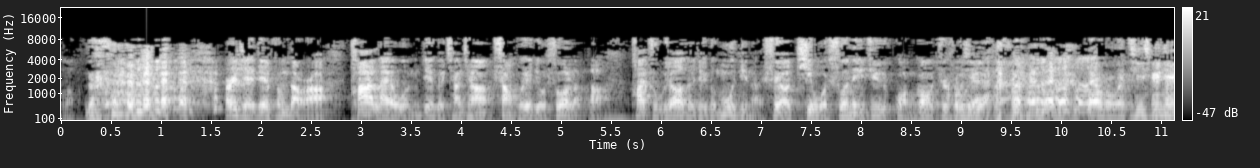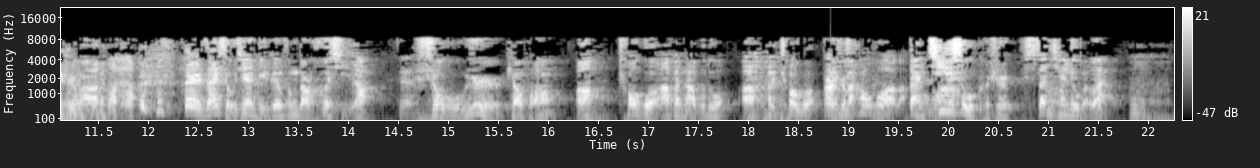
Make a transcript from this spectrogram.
了。而且这冯导啊，他来我们这个锵锵，上回就说了啊，他主要的这个目的呢是要替我说那句广告之后见。待会儿我提醒你是吧？但是咱首先得跟冯导贺喜啊。对。首日票房啊，超过《阿凡达》不多啊，超过二十万，超过了。但基数可是三千六百万。嗯。嗯，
